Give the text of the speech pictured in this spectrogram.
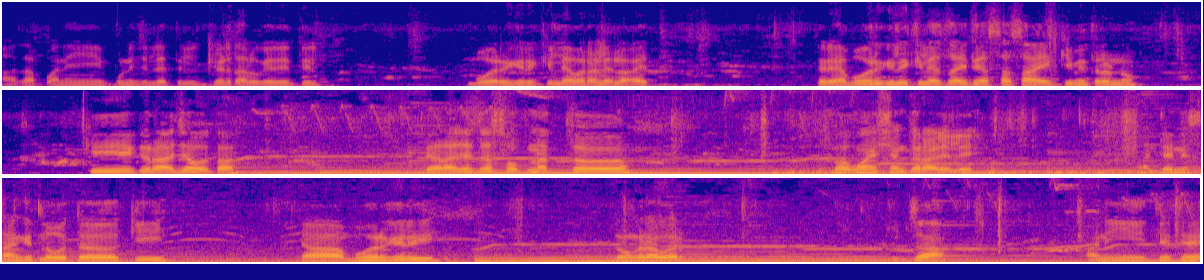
आज आपण पुणे जिल्ह्यातील खेड तालुक्यात येथील बोरगिरी किल्ल्यावर आलेलो आहेत. तर या बोरगिरी किल्ल्याचा इतिहास असा आहे की मित्रांनो की एक राजा होता. त्या राजाच्या स्वप्नात भगवान शंकर आलेले. आणि त्यांनी सांगितलं होतं की त्या बोरगिरी डोंगरावर तू जा आणि तिथे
